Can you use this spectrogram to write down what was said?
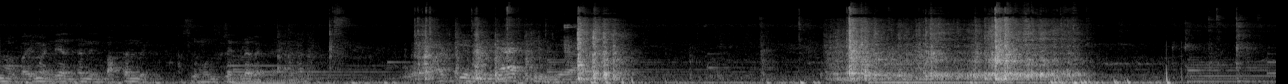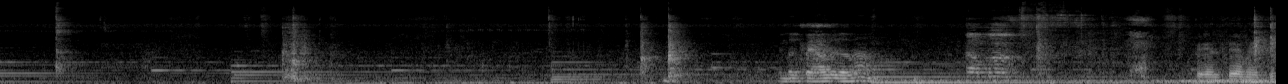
నా భయం అంటే అంతా నేను పక్కన పెట్టి. అసలు ముందు ఫ్లెగ్లో పెట్టాను వాటికి ఇంతకు పేలదు కదా. పేలితే ఏమైతే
